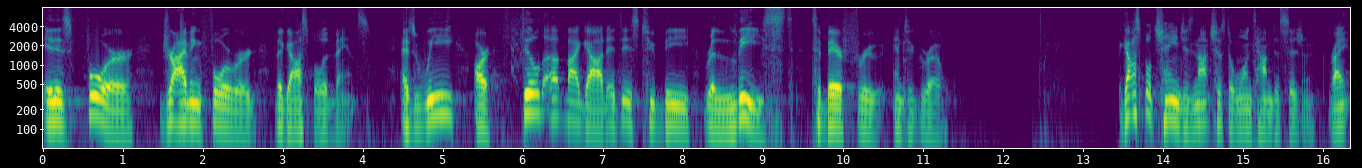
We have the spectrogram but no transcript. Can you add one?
it is for driving forward the gospel advance. As we are filled up by God, it is to be released to bear fruit and to grow. Gospel change is not just a one time decision, right?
